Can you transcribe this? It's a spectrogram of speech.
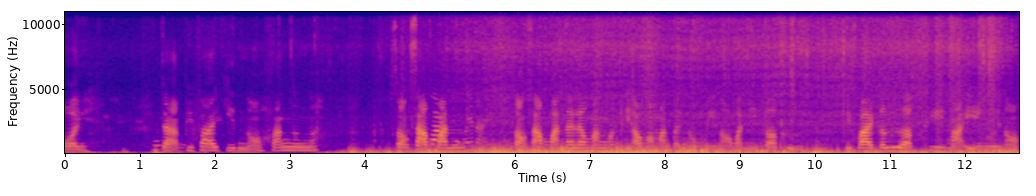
อย จากพี่ฝ้ายกินเนาะครั้งหนึ่งเนาะสองสามวันวางไว้ไหนสองสามวันได้แล้วมั้งมั้งที่เอามามัดไว้ตรงนี้เนาะวันนี้ก็คือพี่ฝ้ายก็เลือกที่มาเองเลยเนาะ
